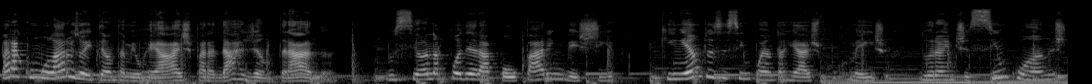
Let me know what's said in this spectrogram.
Para acumular os 80 mil reais para dar de entrada, Luciana poderá poupar e investir 550 reais por mês durante 5 anos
